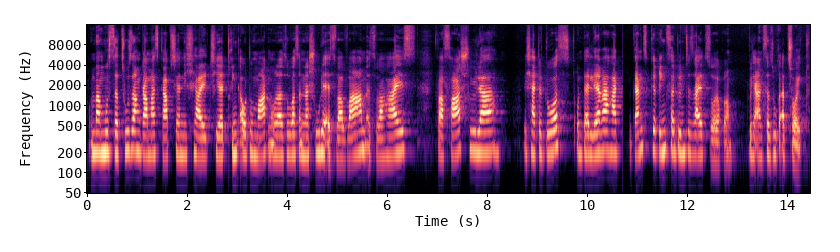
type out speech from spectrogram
Und man muss dazu sagen, damals gab es ja nicht halt hier Trinkautomaten oder sowas in der Schule. Es war warm, es war heiß, ich war Fahrschüler, ich hatte Durst und der Lehrer hat ganz gering verdünnte Salzsäure durch einen Versuch erzeugt.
